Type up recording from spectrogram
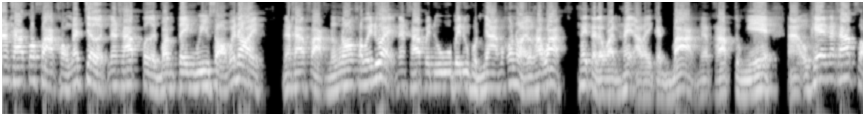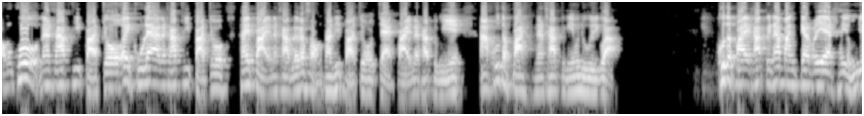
นะครับ ก็ฝากของนัดเจิดนะครับ เปิดบอลเต็ง V2 ไว้หน่อย นะครับฝากน้องๆเขาไว้ด้วยนะครับไปดูไปดูผลงานของเขาหน่อยนะครับว่าให้แต่ละวันให้อะไรกันบ้างนะครับ ตรงนี้อ่าโอเคนะครับสองคู่นะครับที่ป่าโจเอ้ยคู่แรกนะครับ ที่ป่าโจให้ไปนะครับ แล้วก็สองท่านที่ป่าโจแจกไปนะครับ ตรงนี้อ่าคู่ต่อไปนะครับ ตรงนี้มาดูดีกว่าคู่ต่อไปครับเป็นหน้าบังแกเรียขยมโย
